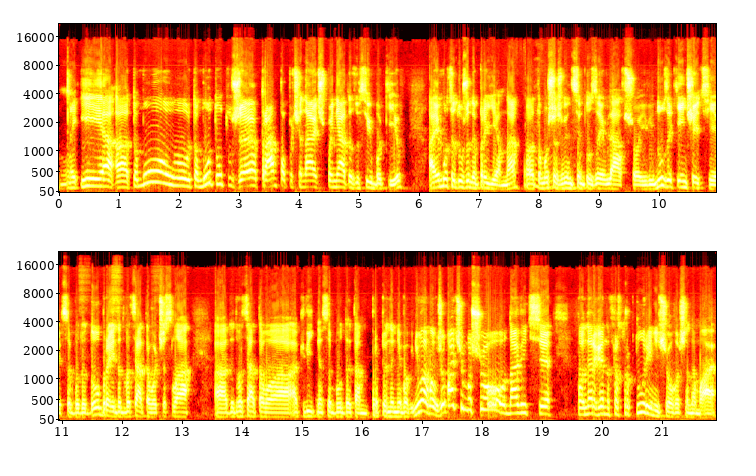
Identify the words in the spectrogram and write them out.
Е, і а, тому, тому тут вже Трампа починають шпиняти з усіх боків, а йому це дуже неприємно, е, тому що ж він цим тут заявляв, що і війну закінчить, і все буде добре. І до 20-го числа, до 20 квітня, це буде там припинення вогню. А ми вже бачимо, що навіть е, по енергоінфраструктурі нічого ще немає.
